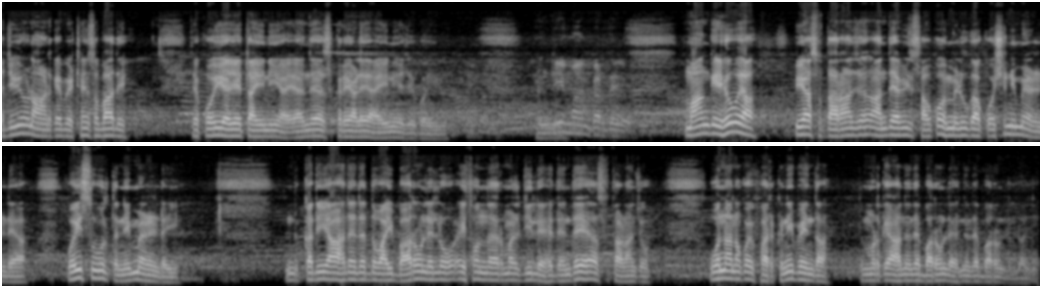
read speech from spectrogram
ਅੱਜ ਵੀ ਹੁਣ ਆਣ ਕੇ ਬੈਠੇ ਸਵੇਰ ਦੇ ਤੇ ਕੋਈ ਅਜੇ ਤਾਈ ਨਹੀਂ ਆਇਆ ਇਹਦੇ ਅਸਕਰੇ ਵਾਲੇ ਆਏ ਨਹੀਂ ਅਜੇ ਕੋਈ ਵੀ। ਕੀ ਮੰਗ ਕਰਦੇ ਹੋ? ਮੰਗ ਇਹੋ ਆ ਵੀ ਹਸਪਤਾਲਾਂ 'ਚ ਆਂਦੇ ਆ ਵੀ ਸਭ ਕੁਝ ਮਿਲੂਗਾ ਕੁਝ ਨਹੀਂ ਮਿਲਣ ਡਿਆ ਕੋਈ ਸਹੂਲਤ ਨਹੀਂ ਮਿਲਣ ਡਈ। ਕਦੀ ਆਖਦੇ ਤੇ ਦਵਾਈ ਬਾਹਰੋਂ ਲੈ ਲਓ ਇਥੋਂ ਨਰਮਲ ਜੀ ਲਿਖ ਦਿੰਦੇ ਆ ਹਸਪਤਾਲਾਂ 'ਚੋਂ ਉਹਨਾਂ ਨੂੰ ਕੋਈ ਫ਼ਰਕ ਨਹੀਂ ਪੈਂਦਾ ਤੇ ਮੁੜ ਕੇ ਆਖ ਦਿੰਦੇ ਬਾਹਰੋਂ ਲਿਖ ਦਿੰਦੇ ਬਾਹਰੋਂ ਲੈ ਲਓ ਜੀ।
